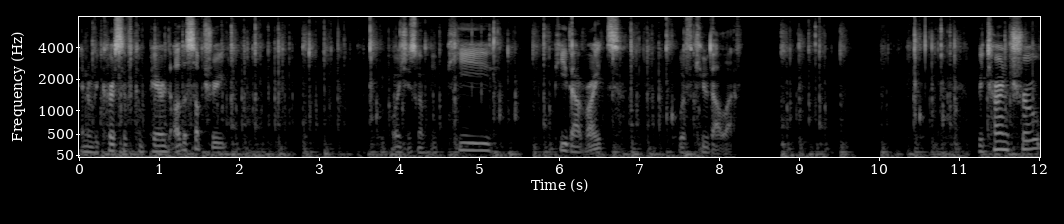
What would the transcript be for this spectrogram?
and recursive compare the other subtree, which is going to be P, P dot right with Q dot left. Return true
